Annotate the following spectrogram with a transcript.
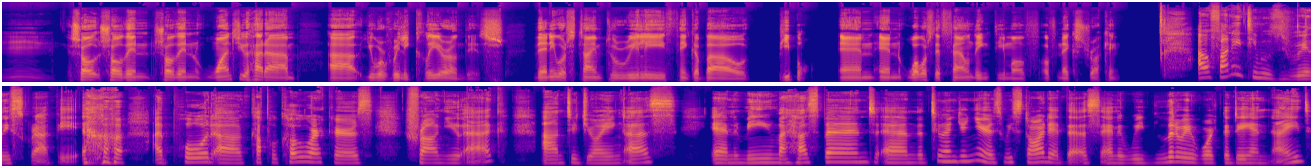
Mm. So so then so then once you had um uh you were really clear on this, then it was time to really think about people. And and what was the founding team of of Next Trucking? Our founding team was really scrappy. I pulled a couple coworkers from Newegg um, to join us. And me, my husband, and the two engineers, we started this and we literally worked the day and night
